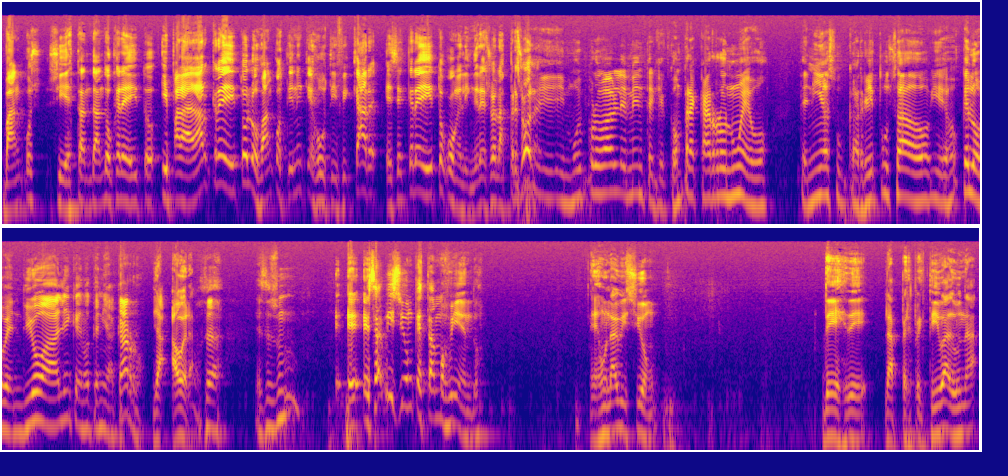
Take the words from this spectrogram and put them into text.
bancos sí están dando crédito y para dar crédito los bancos tienen que justificar ese crédito con el ingreso de las personas. Y muy probablemente el que compra carro nuevo tenía su carrito usado viejo que lo vendió a alguien que no tenía carro. Ya, ahora. O sea, ese es un. E- esa visión que estamos viendo es una visión desde la perspectiva de una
